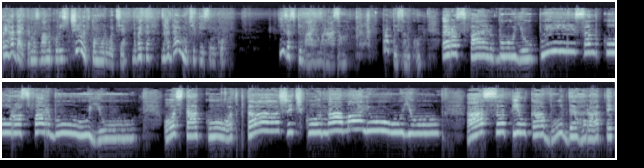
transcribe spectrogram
Пригадайте, ми з вами колись вчили в тому році. Давайте згадаємо цю пісеньку і заспіваємо разом. Про писанку. Розфарбую писанку, розфарбую. Ось таку от пташечку намалюю. А сопілка буде грати,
